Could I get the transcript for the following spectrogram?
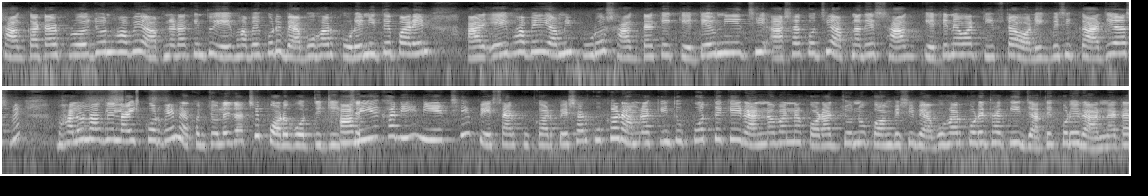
শাক কাটার প্রয়োজন হবে। আপনারা কিন্তু এইভাবে করে ব্যবহার করে নিতে পারেন। আর এইভাবেই আমি পুরো শাকটাকে কেটেও নিয়েছি। আশা করছি আপনাদের শাক কেটে নেওয়ার টিপসটা অনেক বেশি কাজে আসবে। ভালো লাগলে লাইক করবেন। এখন চলে যাচ্ছি পরবর্তী টিপস। আমি এখানে নিয়েছি প্রেসার কুকার। প্রেসার কুকার আমরা কিন্তু প্রত্যেকেই রান্নাবান্না করার জন্য কম বেশি ব্যবহার করে থাকি, যাতে করে রান্নাটা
